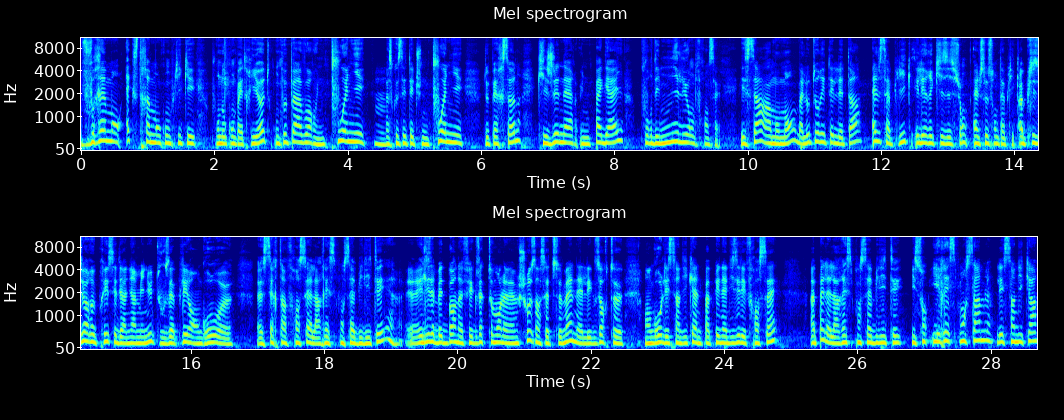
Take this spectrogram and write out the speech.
vraiment extrêmement compliqué pour nos compatriotes. On ne peut pas avoir une poignée, hmm. parce que c'était une poignée de personnes qui génèrent une pagaille pour des millions de Français. Et ça, à un moment, bah, l'autorité de l'État, elle s'applique et les réquisitions, elles se sont appliquées. À plusieurs reprises ces dernières minutes, vous appelez en gros euh, euh, certains Français à la responsabilité. Euh, Elisabeth Borne a fait exactement la même chose dans cette semaine. Elle exhorte en gros les syndicats à ne pas pénaliser les Français appel à la responsabilité. Ils sont irresponsables, les syndicats.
